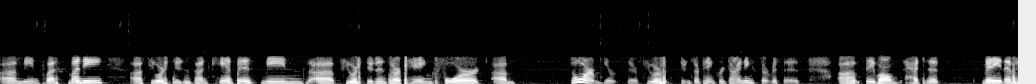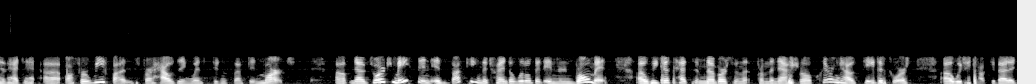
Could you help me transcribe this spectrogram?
uh, means less money uh, fewer students on campus means uh, fewer students are paying for um, dorms, or there fewer students are paying for dining services. Um, they've all had to, many of them have had to uh, offer refunds for housing when students left in March. Uh, now, George Mason is bucking the trend a little bit in enrollment. Uh, we just had some numbers from the, from the National Clearinghouse data source, uh, which talked about a,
